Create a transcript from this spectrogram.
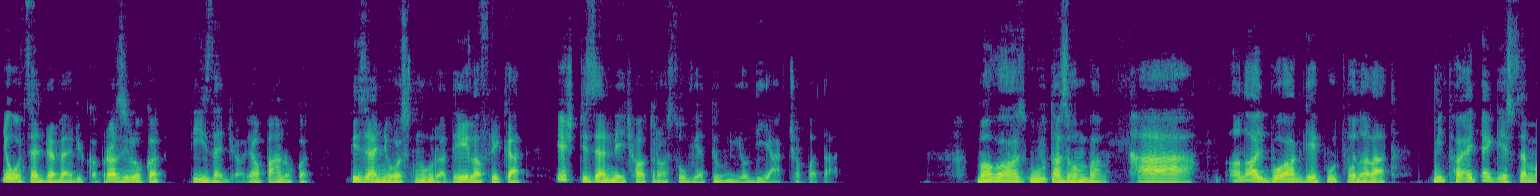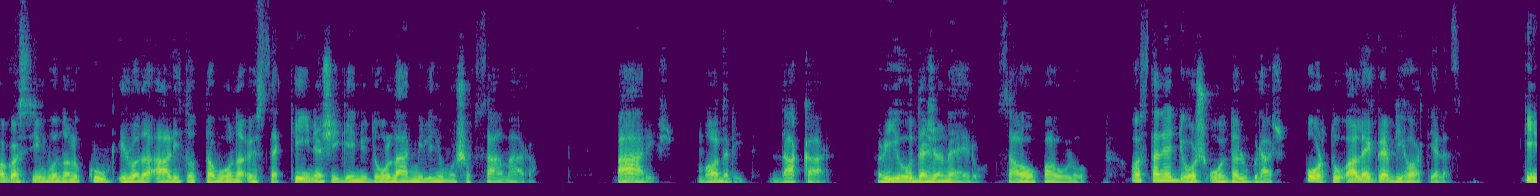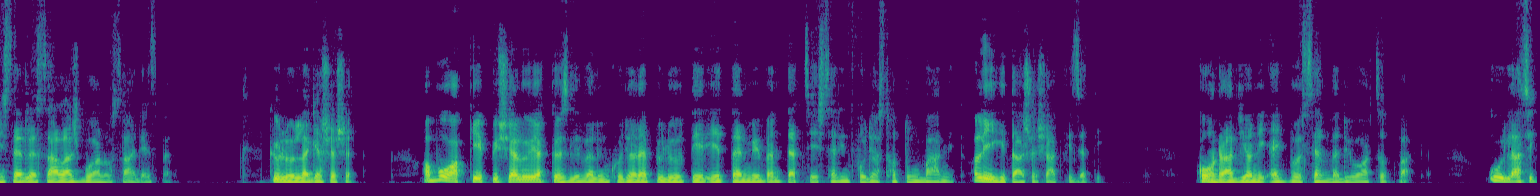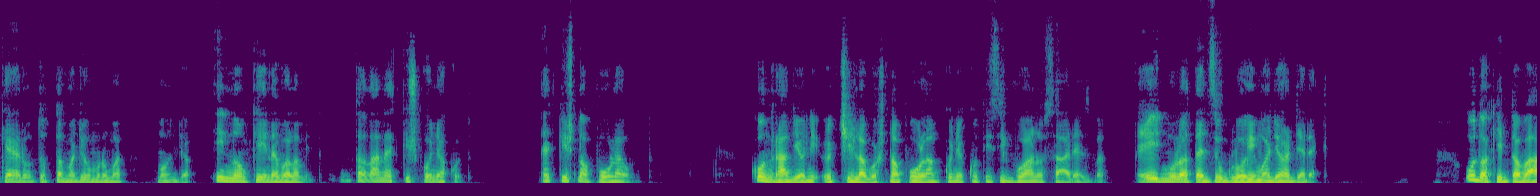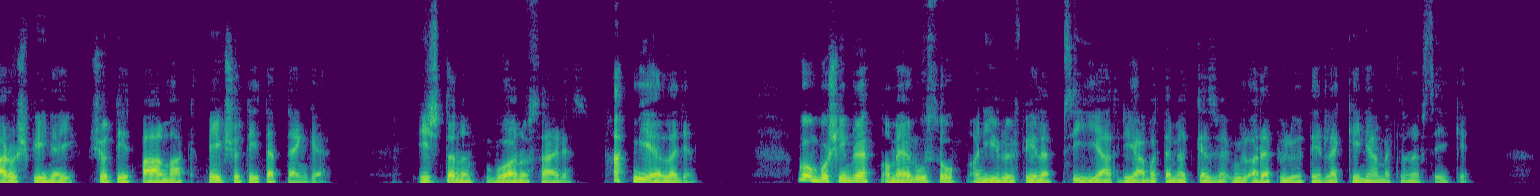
Nyolc egyre verjük a brazilokat, tíz egyre a japánokat, 18 núra Dél-Afrikát, és 14 hatra a Szovjetunió diák csapatát. Maga az út azonban, há, a nagy boaggép útvonalát, mintha egy egészen magas színvonalú kúk iroda állította volna össze kényes igényű dollármilliómosok számára. Párizs, Madrid, Dakar, Rio de Janeiro, São Paulo, aztán egy gyors oldalugrás, Porto Alegre vihart jelez. Kényszerleszállás Buenos Airesben. Különleges eset. A BOAK képviselője közli velünk, hogy a repülőtér éttermében tetszés szerint fogyaszthatunk bármit, a légitársaság fizeti. Konrád Jani egyből szenvedő arcot vág. Úgy látszik elrontottam a gyomromat, mondja. Innom kéne valamit, talán egy kis konyakot. Egy kis Napóleont. Konrád Jani ötcsillagos Napóleon konyakot iszik Buenos Airesben. Így mulat egy zuglói magyar gyerek. Odakint a város fényei, sötét pálmák, még sötétebb tenger. Istenem, Buenos Aires, hát milyen legyen? Gombos Imre, a mellúszó, a nyírőféle pszichiátriába temetkezve ül a repülőtér legkényelmetlenebb székén.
